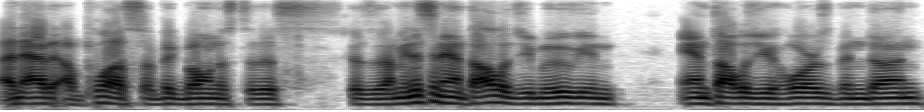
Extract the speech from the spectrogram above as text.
an add a plus, a big bonus to this because I mean it's an anthology movie and anthology horror's been done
